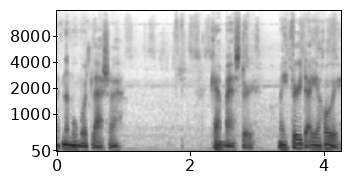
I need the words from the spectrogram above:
at namumutla siya. Campmaster, may third eye ako eh.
